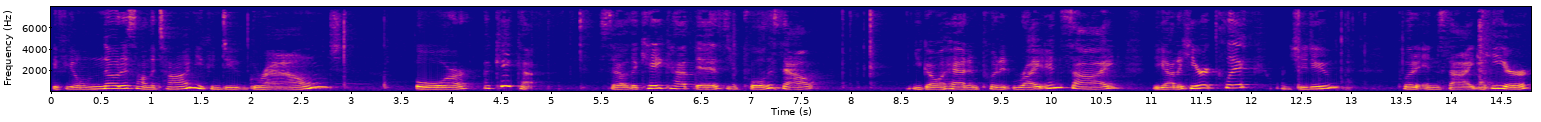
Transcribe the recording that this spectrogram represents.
if you'll notice on the time, you can do ground or a K-cup. So the K-cup is, you pull this out, you go ahead and put it right inside. You got to hear it click. Once you do, put it inside here,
